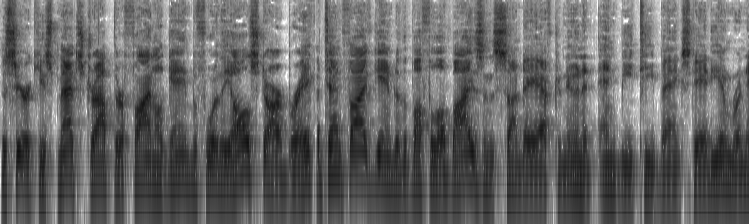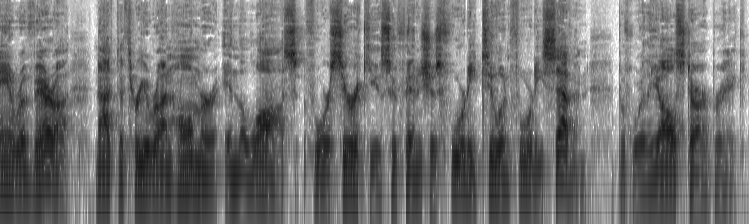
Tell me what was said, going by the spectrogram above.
The Syracuse Mets dropped their final game before the All Star break, a 10 5 game to the Buffalo Bisons Sunday afternoon at NBT Bank Stadium. Rene Rivera knocked a three run homer in the loss for Syracuse, who finishes 42 and 47 before the All Star break.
